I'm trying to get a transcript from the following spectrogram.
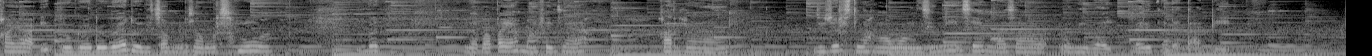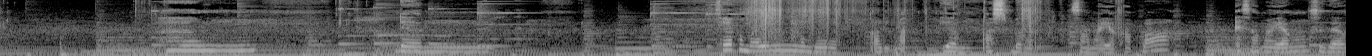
Kayak itu gado-gado dicampur-campur semua. But Gak apa-apa ya maafin saya. Karena Jujur setelah ngomong di sini Saya ngerasa lebih baik daripada tadi. Dan kemarin nemu kalimat yang pas banget sama yang apa? Eh sama yang sedang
